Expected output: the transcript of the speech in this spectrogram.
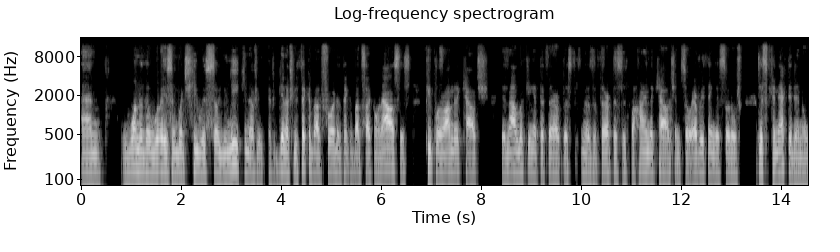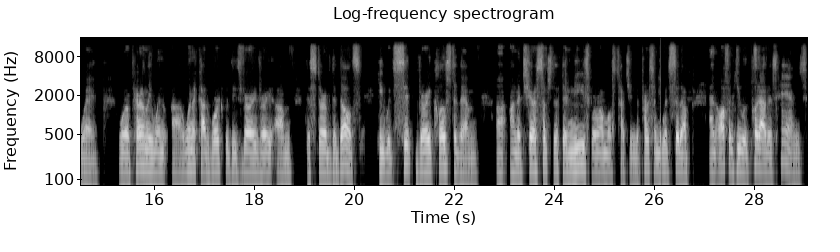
And one of the ways in which he was so unique, you know, if, you, if again, if you think about Freud and think about psychoanalysis, people are on the couch, they're not looking at the therapist, you know, the therapist is behind the couch. And so everything is sort of disconnected in a way. Where apparently, when uh, Winnicott worked with these very, very um, disturbed adults, he would sit very close to them uh, on a chair such that their knees were almost touching. The person would sit up, and often he would put out his hands,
